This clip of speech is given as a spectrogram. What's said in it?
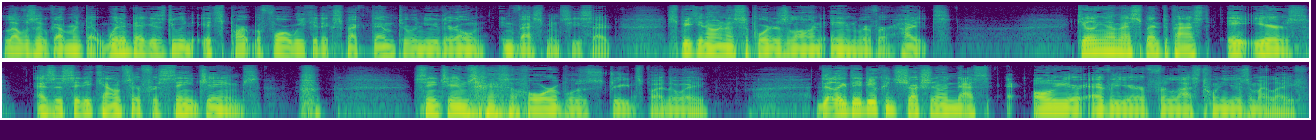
levels of government that Winnipeg is doing its part before we could expect them to renew their own investments, he said speaking on a supporter's lawn in River Heights. Gillingham has spent the past eight years as a city councilor for St. James. St. James has horrible streets, by the way. they like they do construction on that all year, every year for the last twenty years of my life.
